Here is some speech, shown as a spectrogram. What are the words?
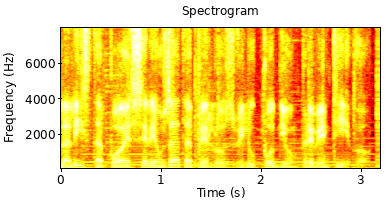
La lista può essere usata per lo sviluppo di un preventivo.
